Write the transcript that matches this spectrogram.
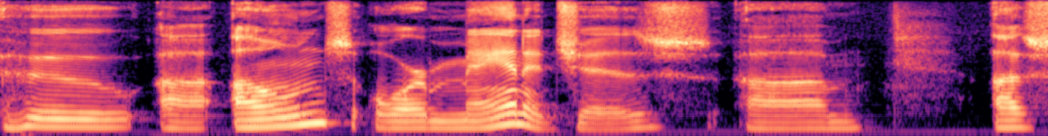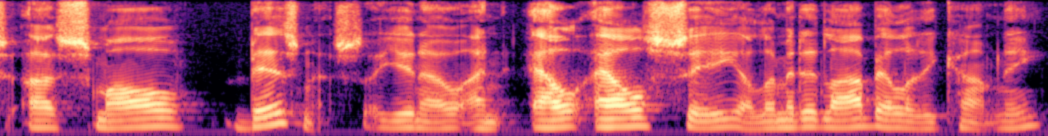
who uh, owns or manages um, a, a, small business, you know, an LLC, a limited liability company,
